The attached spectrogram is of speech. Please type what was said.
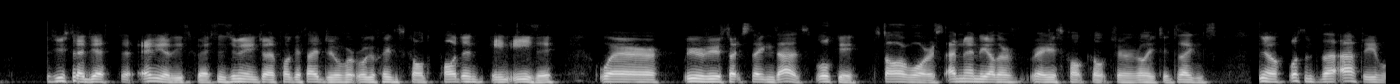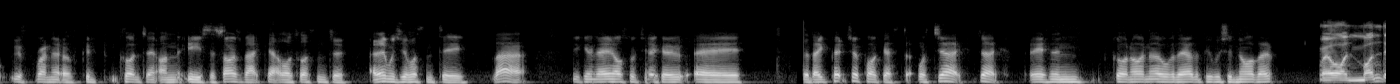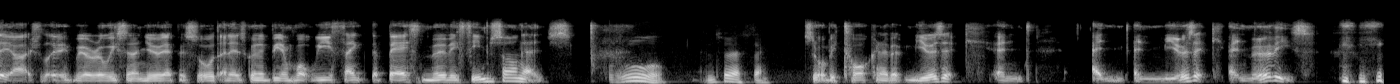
if you said yes to any of these questions, you may enjoy a podcast I do over at Rogue Things called Podding Ain't Easy, where we review such things as Loki, Star Wars, and many other various pop culture related things. You know, listen to that after you, you've run out of good content on the East the Stars back catalogue to listen to. And then once you listen to that, you can then also check out uh, the Big Picture podcast with Jack. Jack, anything going on over there that people should know about? Well, on Monday, actually, we're releasing a new episode, and it's going to be in what we think the best movie theme song is. Ooh, interesting. So we'll be talking about music and and and music and movies. so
